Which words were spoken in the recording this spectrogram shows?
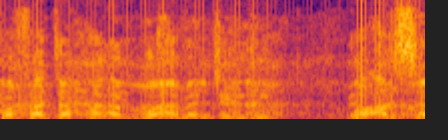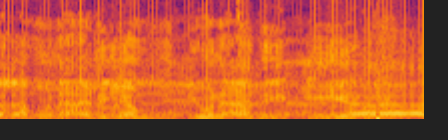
Hizmetlerini yürütmektedir. Büyük şerefine hizmet. Amin.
